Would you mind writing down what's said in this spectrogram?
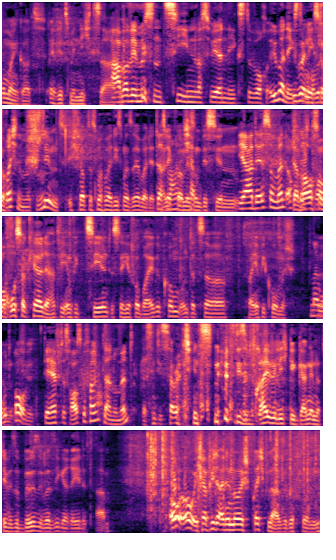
Oh mein Gott, er wird's mir nicht sagen. Aber wir müssen ziehen, was wir nächste Woche, übernächste, Übernächste Woche besprechen müssen. Stimmt, ich glaube, das machen wir diesmal selber. Der Das Dalek war mir so ein bisschen... Ja, der ist im Moment auch da war auch so ein drauf. großer Kerl, der hatte irgendwie zählend, ist er hier vorbeigekommen und das war irgendwie komisch. Na gut, Ähm, oh, der Heft ist rausgefallen. Kleinen Moment. Das sind die Sarah Jane Smiths, die sind freiwillig gegangen, nachdem wir so böse über sie geredet haben. Oh, oh, ich habe wieder eine neue Sprechblase gefunden.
